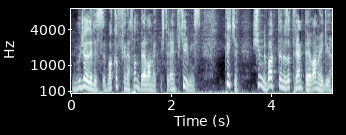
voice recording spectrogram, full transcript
mücadelesi vakıf finansal devam etmiştir. En fikir miyiz? Peki şimdi baktığınızda trend devam ediyor.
